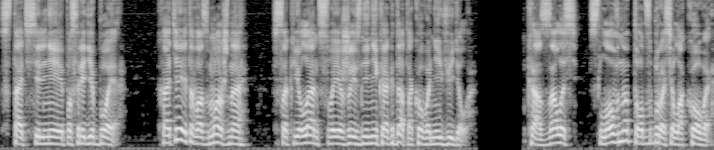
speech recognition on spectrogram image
Стать сильнее посреди боя. Хотя это возможно, Сакьюлент в своей жизни никогда такого не видел. Казалось, словно тот сбросил оковы.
